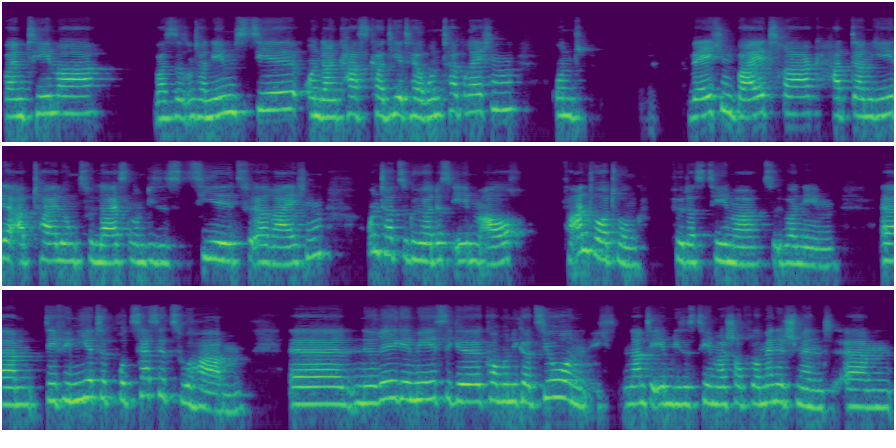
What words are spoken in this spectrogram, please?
beim Thema, was ist das Unternehmensziel? Und dann kaskadiert herunterbrechen. Und welchen Beitrag hat dann jede Abteilung zu leisten, um dieses Ziel zu erreichen? Und dazu gehört es eben auch, Verantwortung für das Thema zu übernehmen ähm, definierte Prozesse zu haben, äh, eine regelmäßige Kommunikation. Ich nannte eben dieses Thema Shopfloor Management, ähm,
